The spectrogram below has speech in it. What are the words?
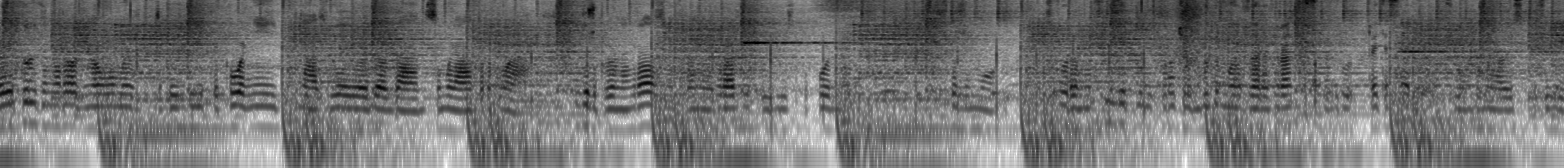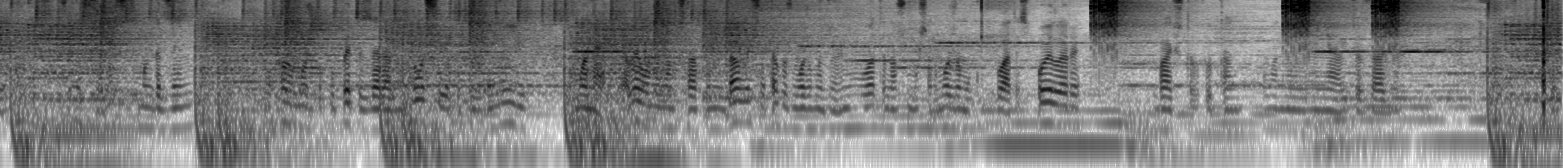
Привіт, друзі, народ, новому такій прикольній назвою Dogan Simulator 2. Дуже прикольна гра, синхронний графік і прикольно. Скажімо, створимо фізику. Коротше, будемо зараз грати гру. Третя серія, ви не помилилися по є магазин, в якому можете купити заради гроші, я так розумію, монети. Але вони нам сраку не здалися. Також можемо зонігувати нашу машину. Можемо купувати спойлери. Бачите, тут там вони міняються ззаді.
